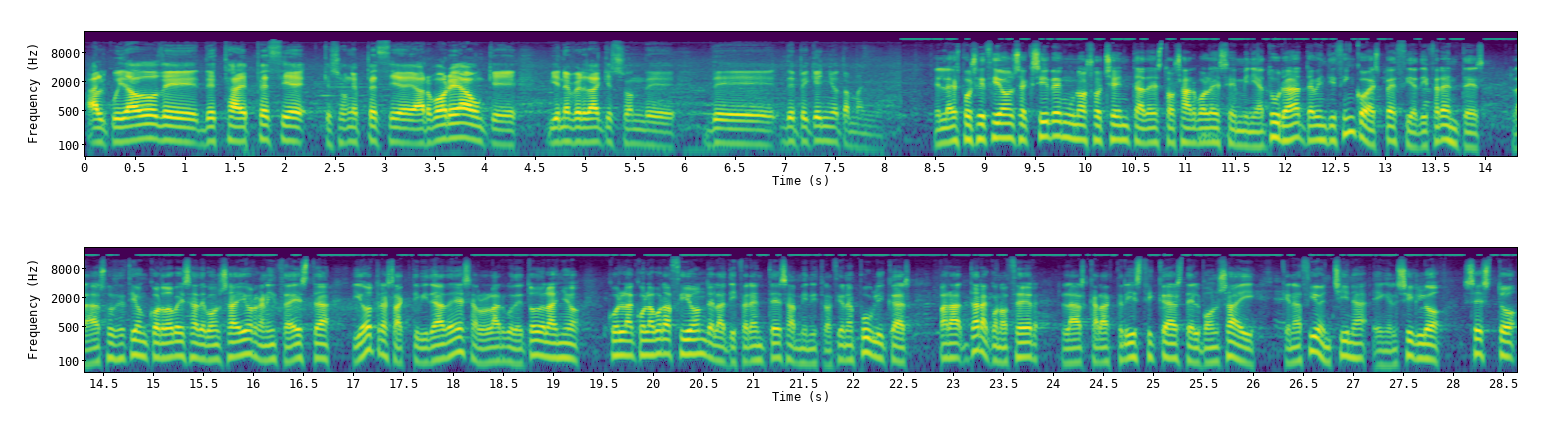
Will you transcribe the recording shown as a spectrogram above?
al cuidado de, estas especies que son especies arbóreas, aunque bien es verdad que son de pequeño tamaño. En la exposición se exhiben unos 80 de estos árboles en miniatura de 25 especies diferentes. La Asociación Cordobesa de Bonsai organiza esta y otras actividades a lo largo de todo el año con la colaboración de las diferentes administraciones públicas para dar a conocer las características del bonsai, que nació en China en el siglo VI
